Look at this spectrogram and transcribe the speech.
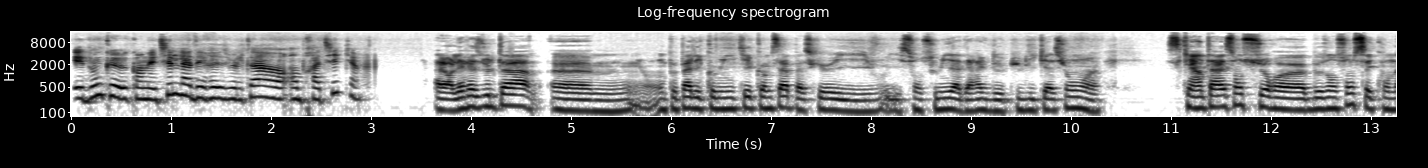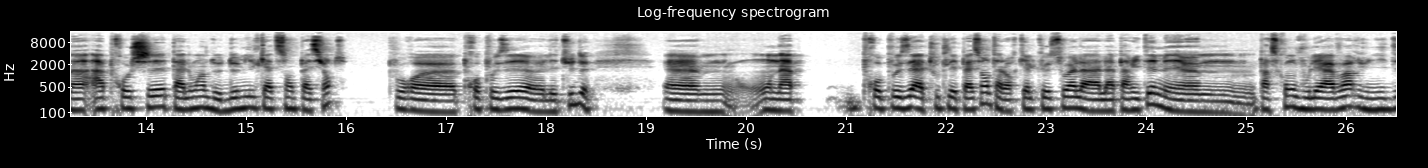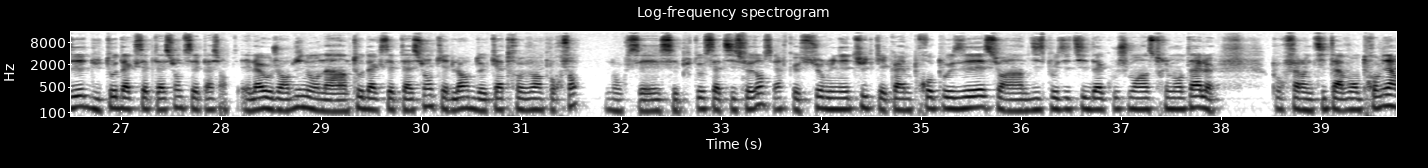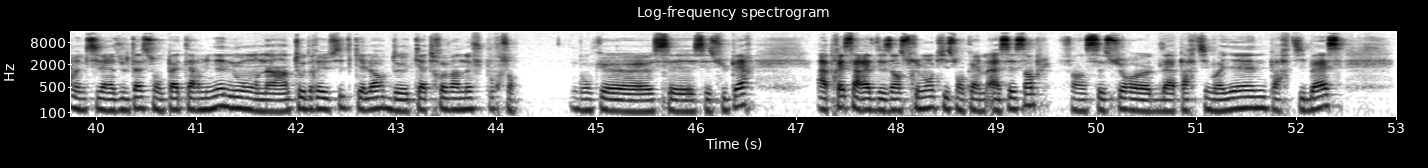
Et donc, qu'en est-il là des résultats en pratique? Alors les résultats, on ne peut pas les communiquer comme ça parce qu'ils sont soumis à des règles de publication ce qui est intéressant sur euh, Besançon, c'est qu'on a approché pas loin de 2400 patientes pour euh, proposer euh, l'étude. on a proposé à toutes les patientes, alors quelle que soit la, parité, mais parce qu'on voulait avoir une idée du taux d'acceptation de ces patientes. Et là aujourd'hui, nous on a un taux d'acceptation qui est de l'ordre de 80%. Donc c'est plutôt satisfaisant, c'est-à-dire que sur une étude qui est quand même proposée sur un dispositif d'accouchement instrumental, pour faire une petite avant-première, même si les résultats sont pas terminés, nous on a un taux de réussite qui est l'ordre de 89%. Donc euh, c'est super. Après, ça reste des instruments qui sont quand même assez simples. Enfin, c'est sur euh, de la partie moyenne, partie basse.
